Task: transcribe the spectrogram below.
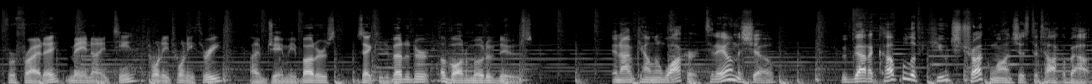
for Friday, May 19th, 2023. I'm Jamie Butters, Executive Editor of Automotive News. And I'm Kellen Walker. Today on the show, we've got a couple of huge truck launches to talk about.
